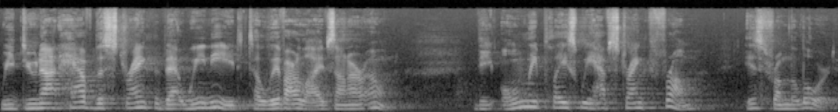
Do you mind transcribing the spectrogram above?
We do not have the strength that we need to live our lives on our own. The only place we have strength from is from the Lord.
